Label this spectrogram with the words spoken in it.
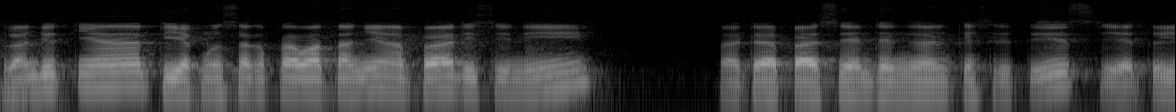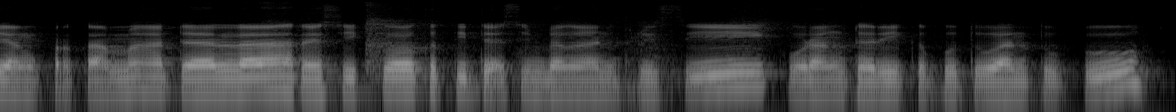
Selanjutnya diagnosa keperawatannya apa di sini? Pada pasien dengan gastritis yaitu yang pertama adalah resiko ketidakseimbangan nutrisi kurang dari kebutuhan tubuh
